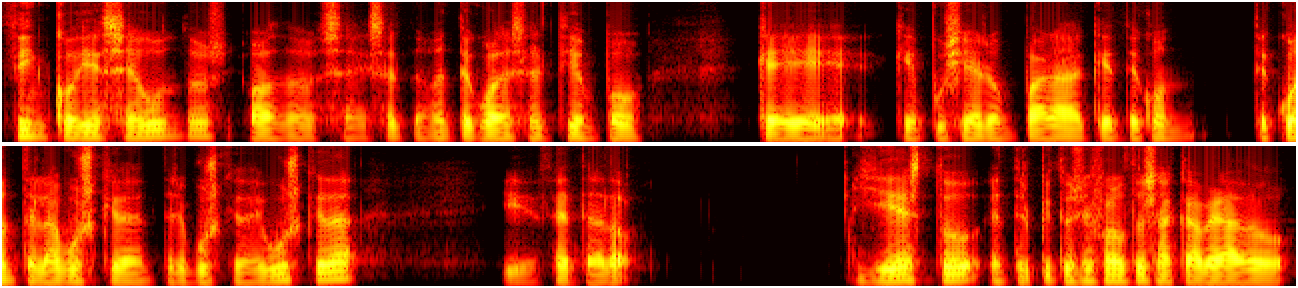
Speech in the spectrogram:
5 o 10 segundos. Ahora no sé exactamente cuál es el tiempo que, pusieron para que te, te, cuente la búsqueda entre búsqueda y búsqueda, y etcétera. Y esto, entre pitos y flautas, ha cabreado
